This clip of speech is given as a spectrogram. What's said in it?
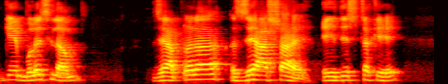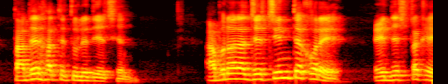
কে বলেছিলাম যে আপনারা যে আশায় এই দেশটাকে তাদের হাতে তুলে দিয়েছেন, আপনারা যে চিন্তা করে এই দেশটাকে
